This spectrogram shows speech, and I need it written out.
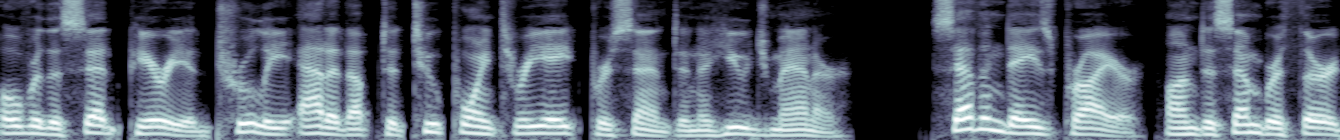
over the said period truly added up to 2.38% in a huge manner. Seven days prior, on December 3,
